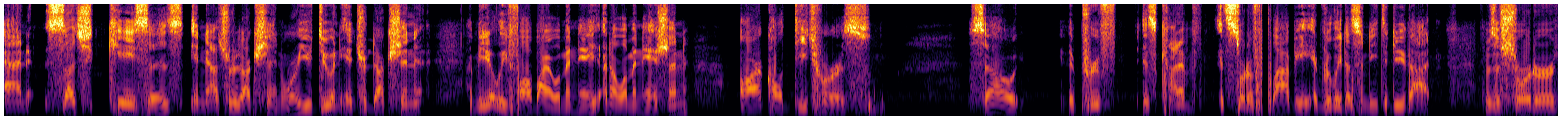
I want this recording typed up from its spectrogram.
And such cases in natural deduction where you do an introduction immediately followed by an elimination are called detours. So the proof is kind of, it's sort of flabby. It really doesn't need to do that. There's a shorter,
